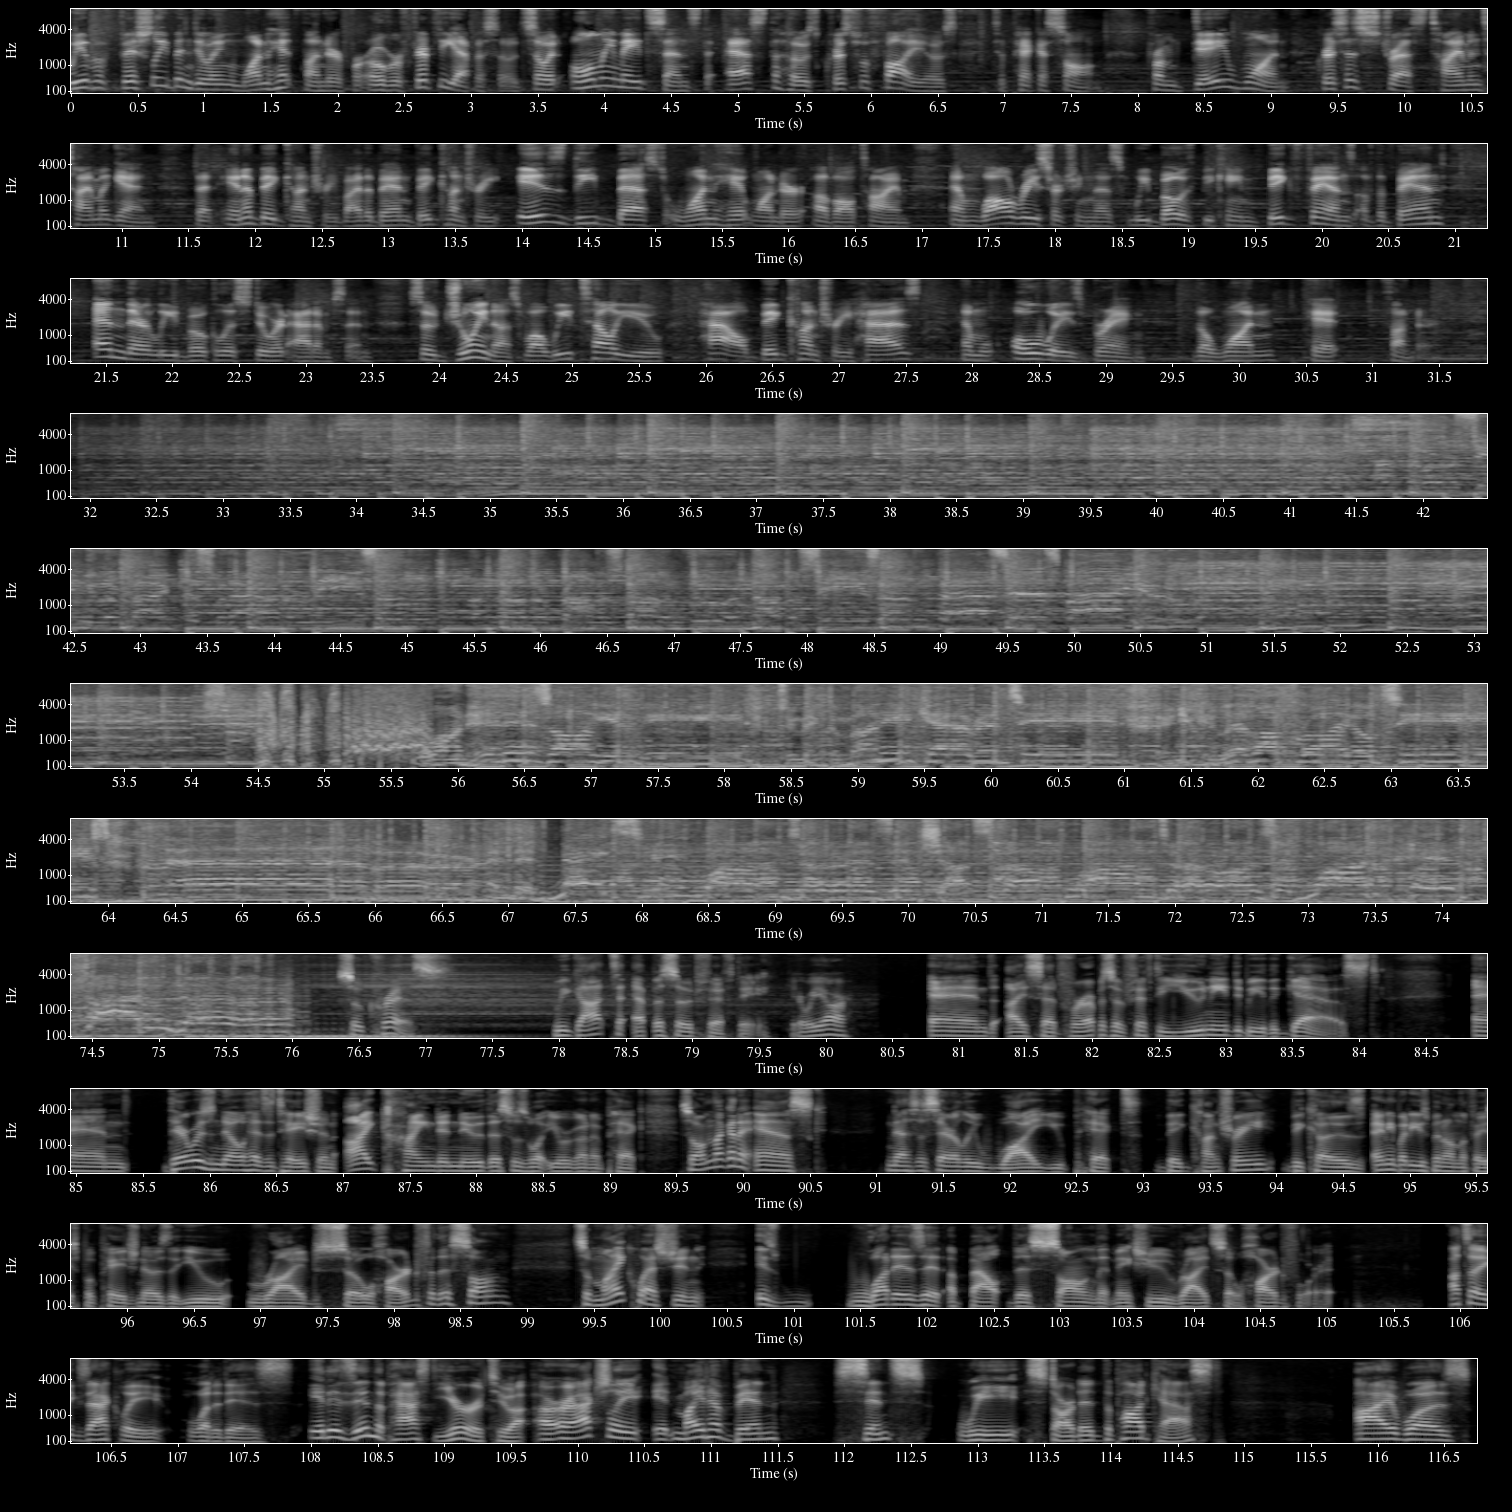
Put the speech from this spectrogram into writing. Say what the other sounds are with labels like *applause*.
We have officially been doing One Hit Thunder for over 50 episodes, so it only made sense to ask the host Chris Fafalios to pick a song. From day one, Chris has stressed time and time again that In a Big Country by the band Big Country is the best one hit wonder of all time. And while researching this, we both became big fans of the band and their lead vocalist Stuart Adamson. So join us while we tell you how Big Country has and will always bring the one hit thunder. One hit is all you need money guaranteed. And you can live off royalties forever. And it makes me wonder is it just a wonder or is it one hit thunder? So, Chris, we got to episode 50, Here we are. and I said, for episode 50, you need to be the guest. And there was no hesitation. I kind of knew this was what you were going to pick. So, I'm not going to ask necessarily why you picked Big Country because anybody who's been on the Facebook page knows that you ride so hard for this song. So, my question is, what is it about this song that makes you ride so hard for it? I'll tell you exactly what it is. It is in the past year or two, or actually, it might have been since we started the podcast. I was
